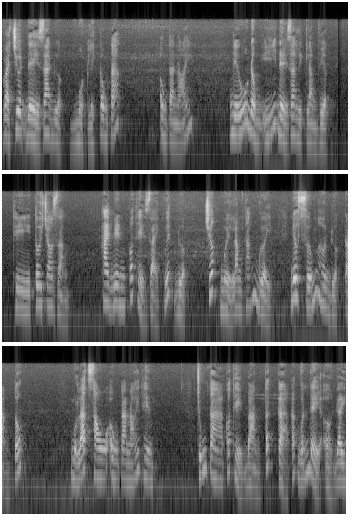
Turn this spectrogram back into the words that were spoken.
và chưa đề ra được một lịch công tác. Ông ta nói, nếu đồng ý đề ra lịch làm việc thì tôi cho rằng hai bên có thể giải quyết được trước 15 tháng 10 nếu sớm hơn được càng tốt. Một lát sau ông ta nói thêm, chúng ta có thể bàn tất cả các vấn đề ở đây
